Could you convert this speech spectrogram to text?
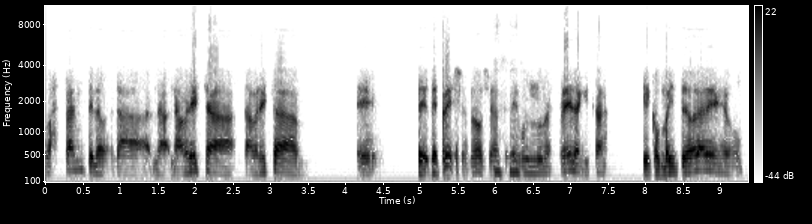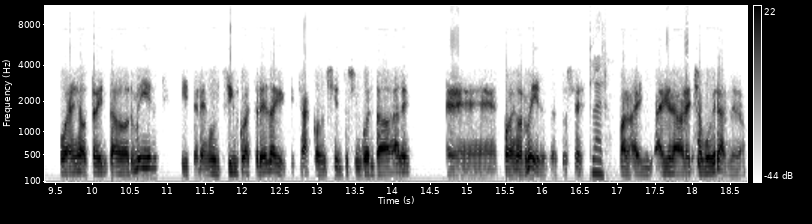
bastante la, la, la, brecha la brecha eh, de, precios, ¿no? O sea, tenés una estrella quizás que con 20 dólares puedes o 30 dormir y tenés un 5 estrellas que quizás con 150 dólares eh, puedes dormir. Entonces, bueno, hay, hay una brecha muy grande, ¿no?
